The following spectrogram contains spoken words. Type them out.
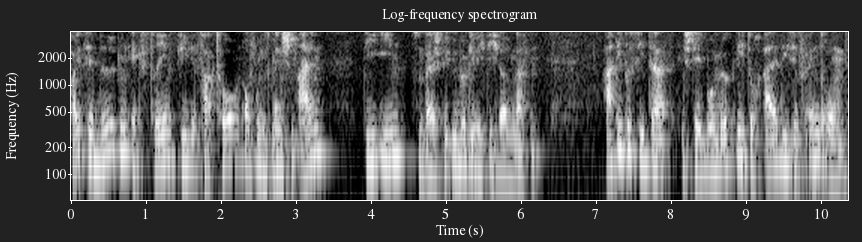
Heute wirken extrem viele Faktoren auf uns Menschen ein, die ihn zum Beispiel übergewichtig werden lassen. Adipositas entsteht womöglich durch all diese Veränderungen,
